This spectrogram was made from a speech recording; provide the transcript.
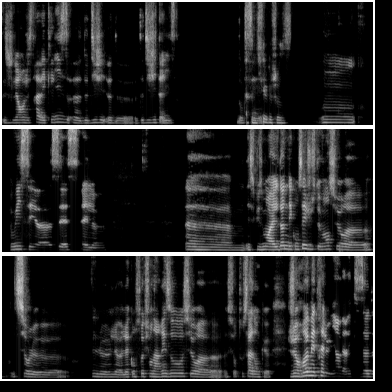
je l'ai enregistré avec Lise euh, de, Digi, euh, de, de, Digitalise. Donc ah, ça me dit quelque chose. Mmh, oui, c'est euh, elle. Euh, excuse-moi, elle donne des conseils justement sur sur le, le, la construction d'un réseau, sur sur tout ça. Donc, je remettrai le lien vers l'épisode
